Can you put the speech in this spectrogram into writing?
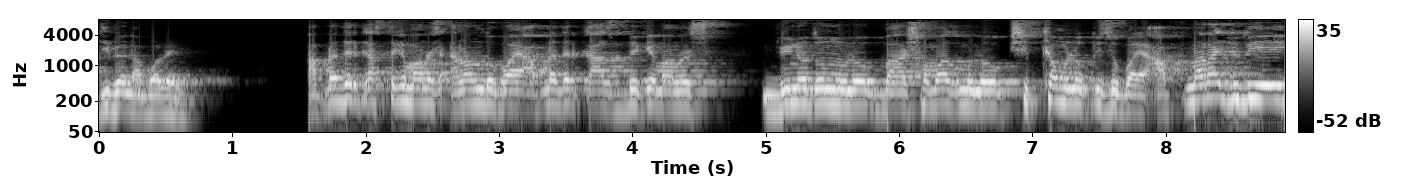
দিবে না বলেন? আপনাদের কাছ থেকে মানুষ আনন্দ পায়, আপনাদের কাজ দেখে মানুষ বিনোদনমূলক বা সমাজমূলক, শিক্ষামূলক কিছু পায়। আপনারা যদি এই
